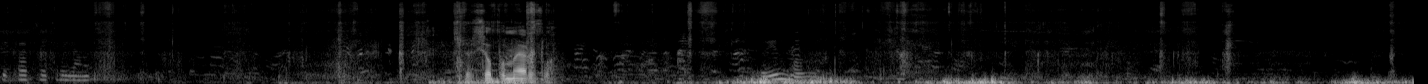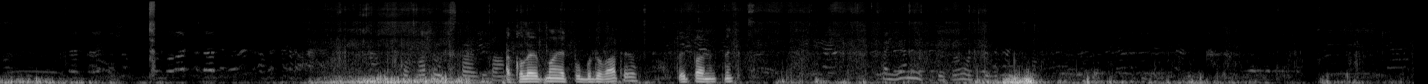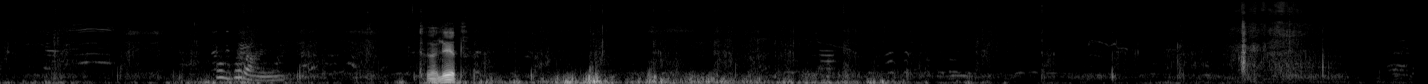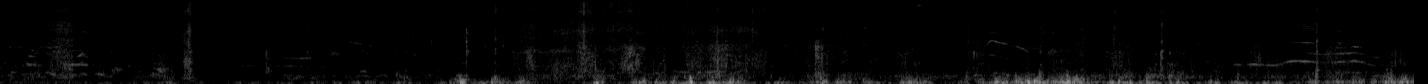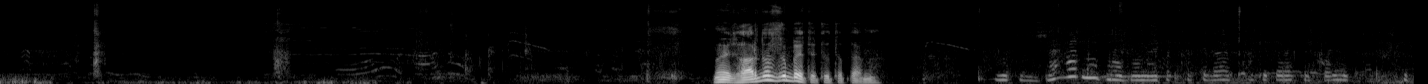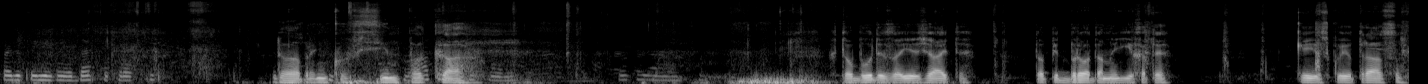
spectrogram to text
така. Для троянди. Це все померзло. Зимно. Гарно ставить А коли мають побудувати той пам'ятник? А я не дивилася до кінця. Туалет. Мають гарно зробити тут, певно. Ну тут вже гарно зроблено, я так прикидаю, скільки років тому. І хай дитині було 10 років. Добренько, всім пока. Хто буде, заїжджайте. То під бродами їхати київською трасою.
